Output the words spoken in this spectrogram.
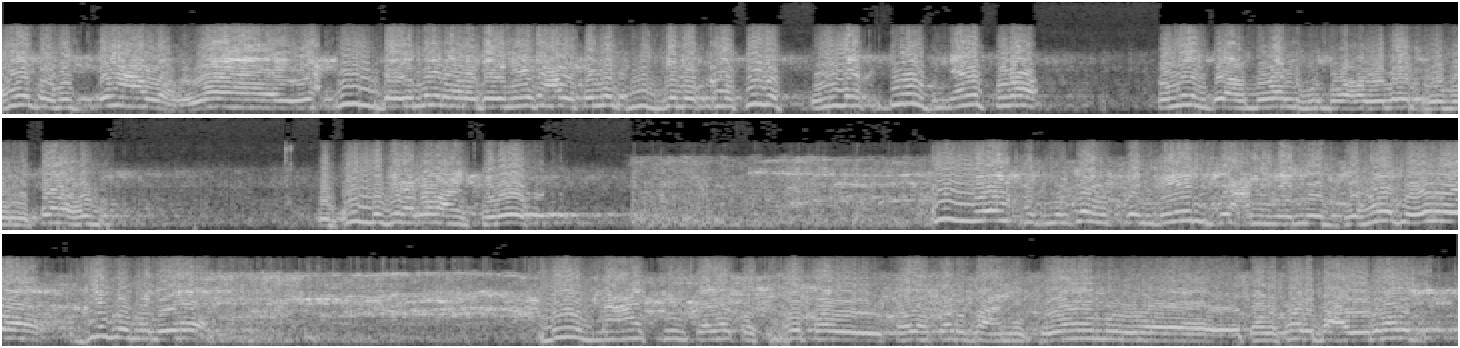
هذه الدعوة ويحول بيننا وبين دعوة الناس بالديمقراطية وناخدوه ناسرة وناخد اموالهم وأولادهم ونسائهم. وكل ده عبارة عن فلوس. كل واحد مجاهد كان بيرجع من الجهاد وهو جيبه مليان. ليه معاه اثنين ثلاثة شحطة وثلاث أربع نسوان وثلاث أربع أولاد؟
